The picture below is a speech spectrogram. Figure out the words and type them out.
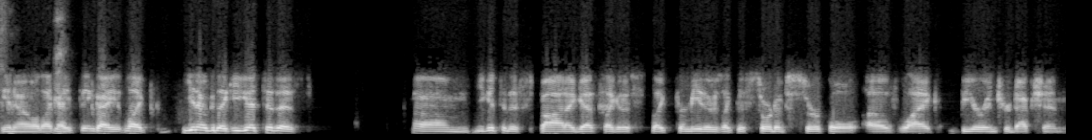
You know, like yeah. I think I like you know like you get to this um you get to this spot i guess like this like for me there's like this sort of circle of like beer introduction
